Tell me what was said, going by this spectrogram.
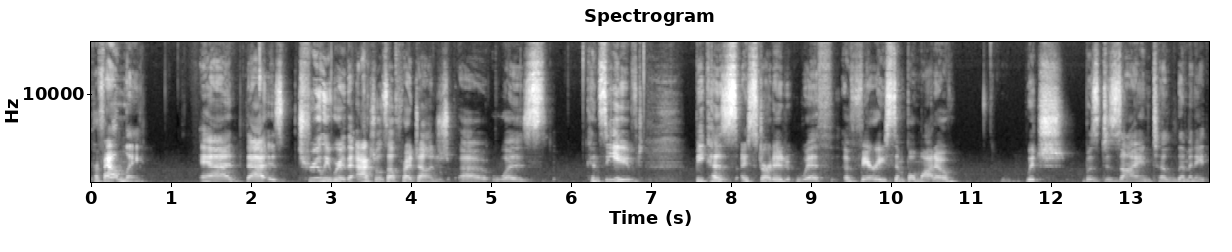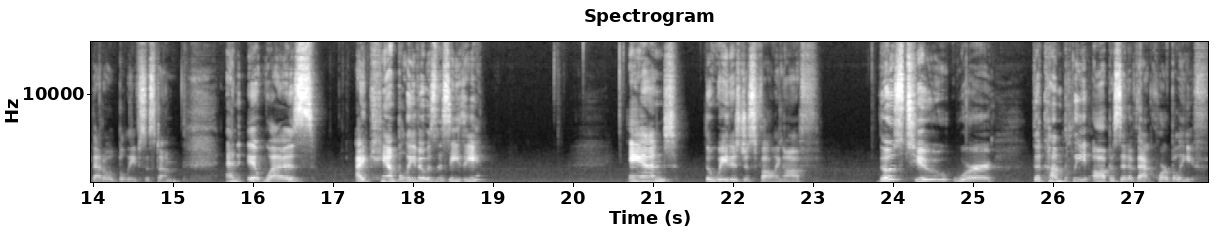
profoundly? And that is truly where the actual self pride challenge uh, was conceived because I started with a very simple motto, which was designed to eliminate that old belief system. And it was I can't believe it was this easy. And the weight is just falling off. Those two were the complete opposite of that core belief,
